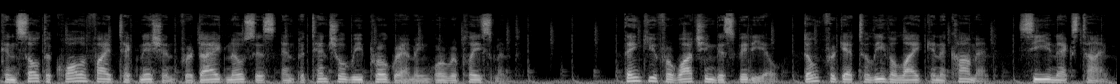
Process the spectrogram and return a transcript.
consult a qualified technician for diagnosis and potential reprogramming or replacement. Thank you for watching this video, don't forget to leave a like and a comment, see you next time.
